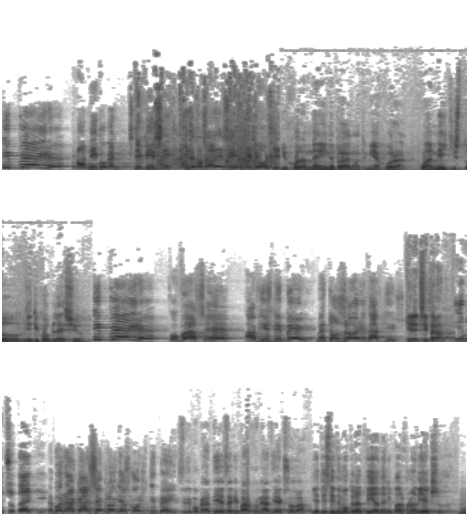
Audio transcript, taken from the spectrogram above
Debate, ρε. Ανήκομεν στη Δύση, είτε σας αρέσει είτε όχι. Η χώρα ναι είναι πράγματι μια χώρα που ανήκει στο δυτικό πλαίσιο. Debate, ρε. Φοβάσαι, ε; Θα βγεις debate. Με το ζόρι θα βγεις. Κύριε Τσίπρα, Κύριε Μητσοτάκη. Δεν μπορεί να κάνεις εκλογές χωρίς debate. Στις δημοκρατίες δεν υπάρχουν αδιέξοδα. Γιατί στη δημοκρατία δεν υπάρχουν αδιέξοδα.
